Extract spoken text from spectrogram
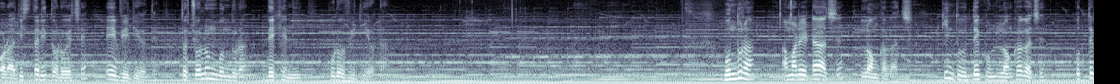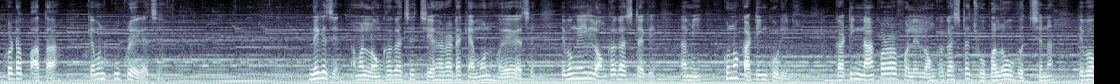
করা বিস্তারিত রয়েছে এই ভিডিওতে। তো চলুন বন্ধুরা, দেখে নিই পুরো ভিডিওটা। বন্ধুরা, আমার এটা আছে লঙ্কা গাছ। কিন্তু দেখুন, লঙ্কা গাছে প্রত্যেক কটা পাতা কেমন কুকড়ে গেছে। দেখেছেন? আমার লঙ্কা গাছের চেহারাটা কেমন হয়ে গেছে এবং এই লঙ্কা গাছটাকে আমি কোনো কাটিং করিনি। কাটিং না করার ফলে লঙ্কা গাছটা ঝোপালোও হচ্ছে না এবং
